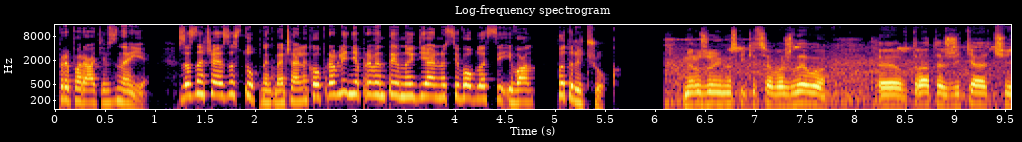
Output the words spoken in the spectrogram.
препаратів з неї, зазначає заступник начальника управління превентивної діяльності в області Іван Петричук. Ми розуміємо, наскільки це важливо. е, Втрата життя чи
